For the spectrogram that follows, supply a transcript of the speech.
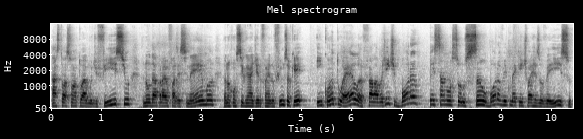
a situação atual é muito difícil, não dá pra eu fazer cinema, eu não consigo ganhar dinheiro fazendo filme, não sei o quê. Enquanto ela falava, gente, bora pensar numa solução, bora ver como é que a gente vai resolver isso,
